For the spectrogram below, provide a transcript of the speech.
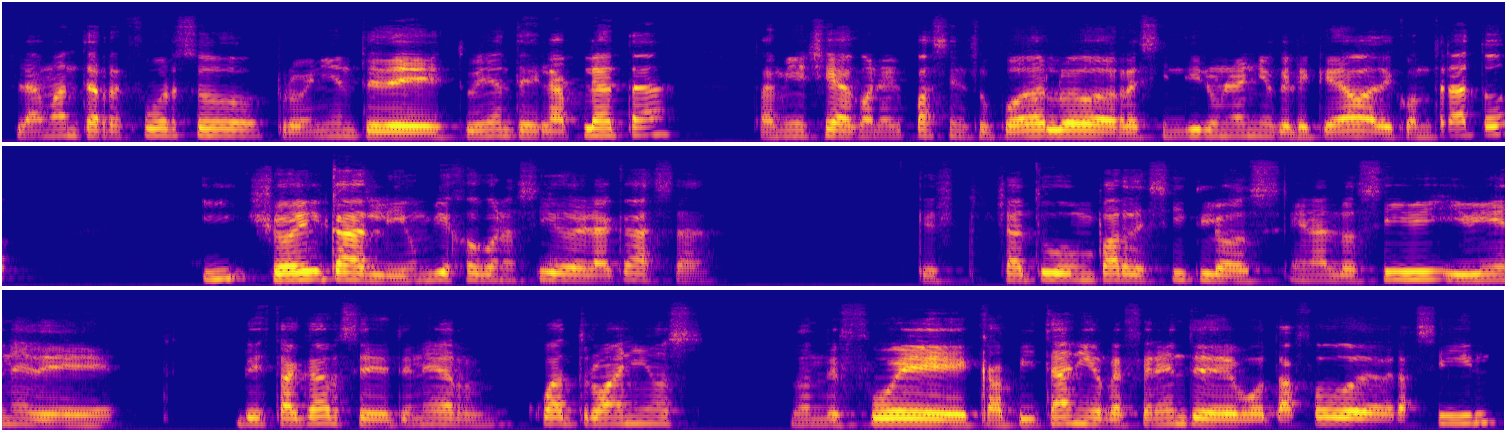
flamante refuerzo proveniente de Estudiantes de La Plata. También llega con el pase en su poder luego de rescindir un año que le quedaba de contrato. Y Joel Carly, un viejo conocido de la casa, que ya tuvo un par de ciclos en Aldo Civi y viene de destacarse de tener cuatro años donde fue capitán y referente de Botafogo de Brasil,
